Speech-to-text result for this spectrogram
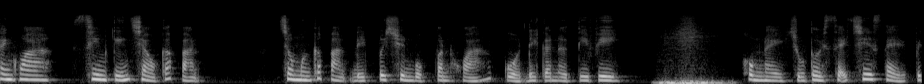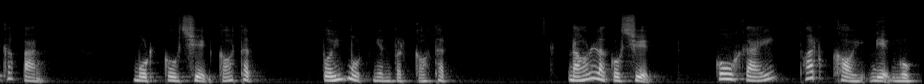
Thanh Hoa xin kính chào các bạn. Chào mừng các bạn đến với chuyên mục văn hóa của DKN TV. Hôm nay chúng tôi sẽ chia sẻ với các bạn một câu chuyện có thật với một nhân vật có thật. Đó là câu chuyện cô gái thoát khỏi địa ngục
